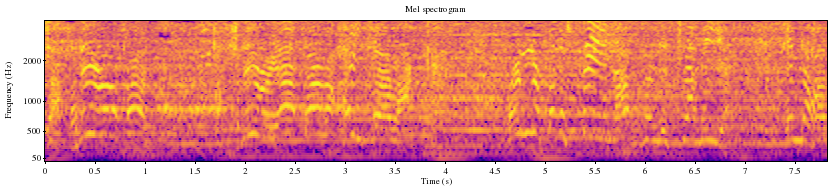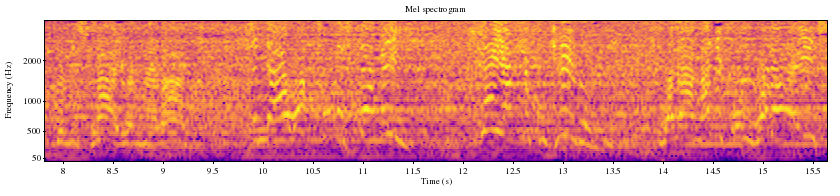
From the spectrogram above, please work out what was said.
تحرير القدس تحرير يافا وحيفا وعكا. كل فلسطين أرض إسلامية. إنها أرض الإسراء والمعراج. إنها وقت إسلامي. لا يملك جيل ولا ملك ولا رئيس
